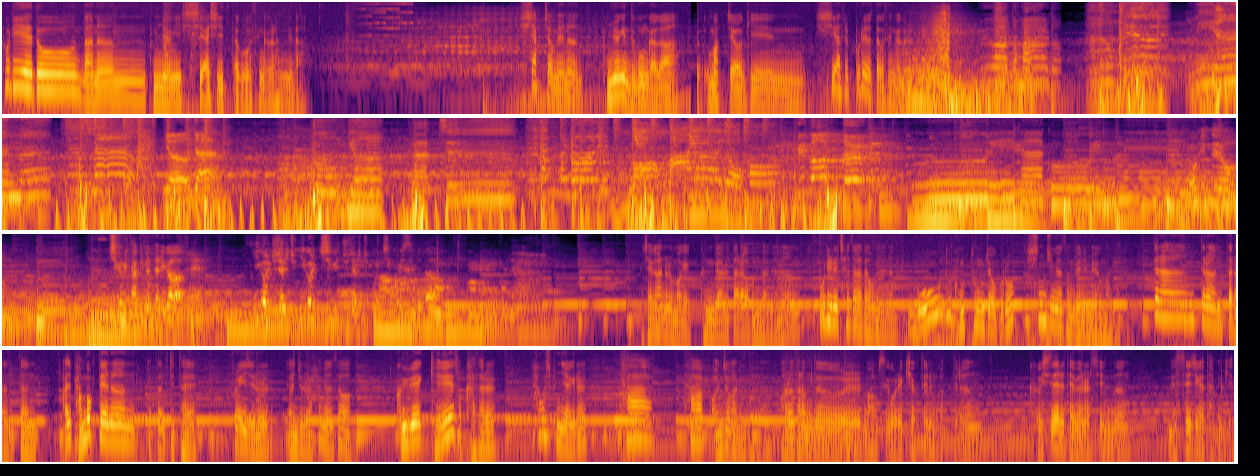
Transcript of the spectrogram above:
소리에도 나는 분명히 씨앗이 있다고 생각을 합니다. 시작점에는 분명히 누군가가 음악적인 씨앗을 뿌려줬다고 생각을 해요. 위하나 여자 우리 지금 이 다큐멘터리가 이걸 주제로 찍- 이걸 지금 주제로 찍고, 찍고 있습니다. 제가 하는 음악의 근간을 따라가 본다면은 뿌리를 찾아가다 보면은 모두 공통적으로 신중현 선배님의 음악이었다. 따란 따란 따란 딴 아주 반복되는 어떤 기타의 프레이즈를 연주를 하면서 그 위에 계속 가사를 하고 싶은 이야기를 다다 얹어가는 거예요. 많은 사람들 마음속에 오래 기억되는 것들은 그 시대를 대변할 수 있는 메시지가 담긴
